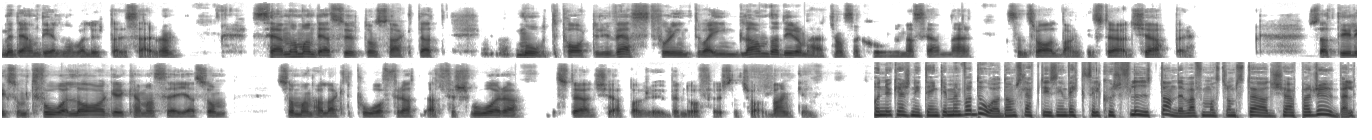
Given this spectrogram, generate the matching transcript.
med den delen av valutareserven. Sen har man dessutom sagt att motparter i väst får inte vara inblandade i de här transaktionerna sen när centralbanken stödköper. Så att det är liksom två lager kan man säga som, som man har lagt på för att, att försvåra stödköp av rubeln då för centralbanken. Och nu kanske ni tänker, men vad då? De släppte ju sin växelkurs flytande. Varför måste de stödköpa rubel?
